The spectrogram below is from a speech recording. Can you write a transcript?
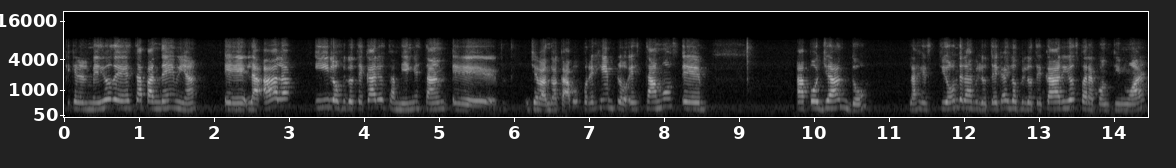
que, en el medio de esta pandemia, la ALA y los bibliotecarios también están eh, llevando a cabo. Por ejemplo, estamos eh, apoyando la gestión de las bibliotecas y los bibliotecarios para continuar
